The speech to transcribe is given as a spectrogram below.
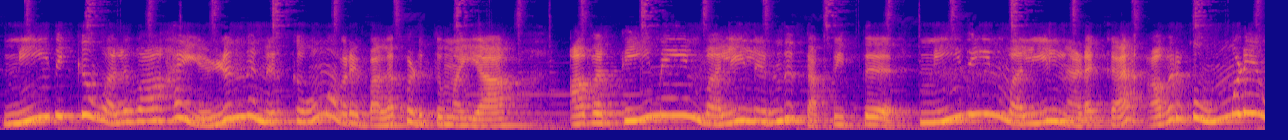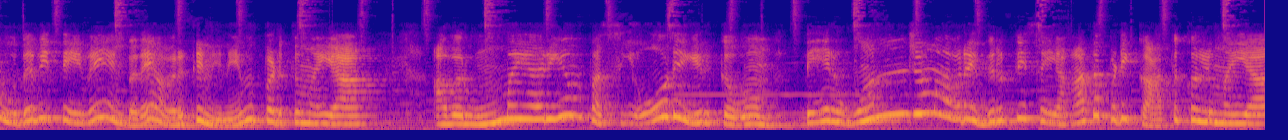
நீதிக்கு வலுவாக எழுந்து நிற்கவும் அவரை பலப்படுத்தும் ஐயா. அவர் தீமையின் வழியிலிருந்து தப்பித்து நீதியின் வழியில் நடக்க அவருக்கு உம்முடைய உதவி தேவை என்பதை அவருக்கு நினைவுபடுத்தும் ஐயா. அவர் உண்மை அறியும் பசியோடு இருக்கவும் வேறு ஒன்றும் அவரை திருப்தி செய்யாதபடி காத்துக்கொள்ளும் ஐயா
